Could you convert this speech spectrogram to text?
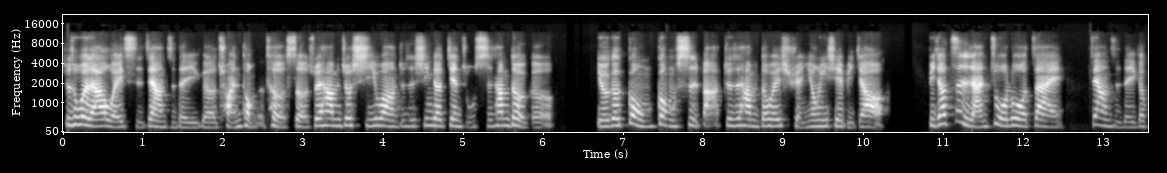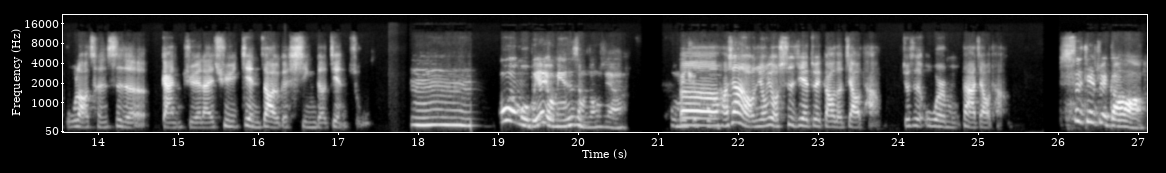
就是为了要维持这样子的一个传统的特色，所以他们就希望就是新的建筑师他们都有个有一个共共识吧，就是他们都会选用一些比较比较自然坐落在。这样子的一个古老城市的感觉来去建造一个新的建筑。嗯，乌尔姆比较有名是什么东西啊？我没去过。呃，好像有拥有世界最高的教堂，就是乌尔姆大教堂。世界最高啊？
